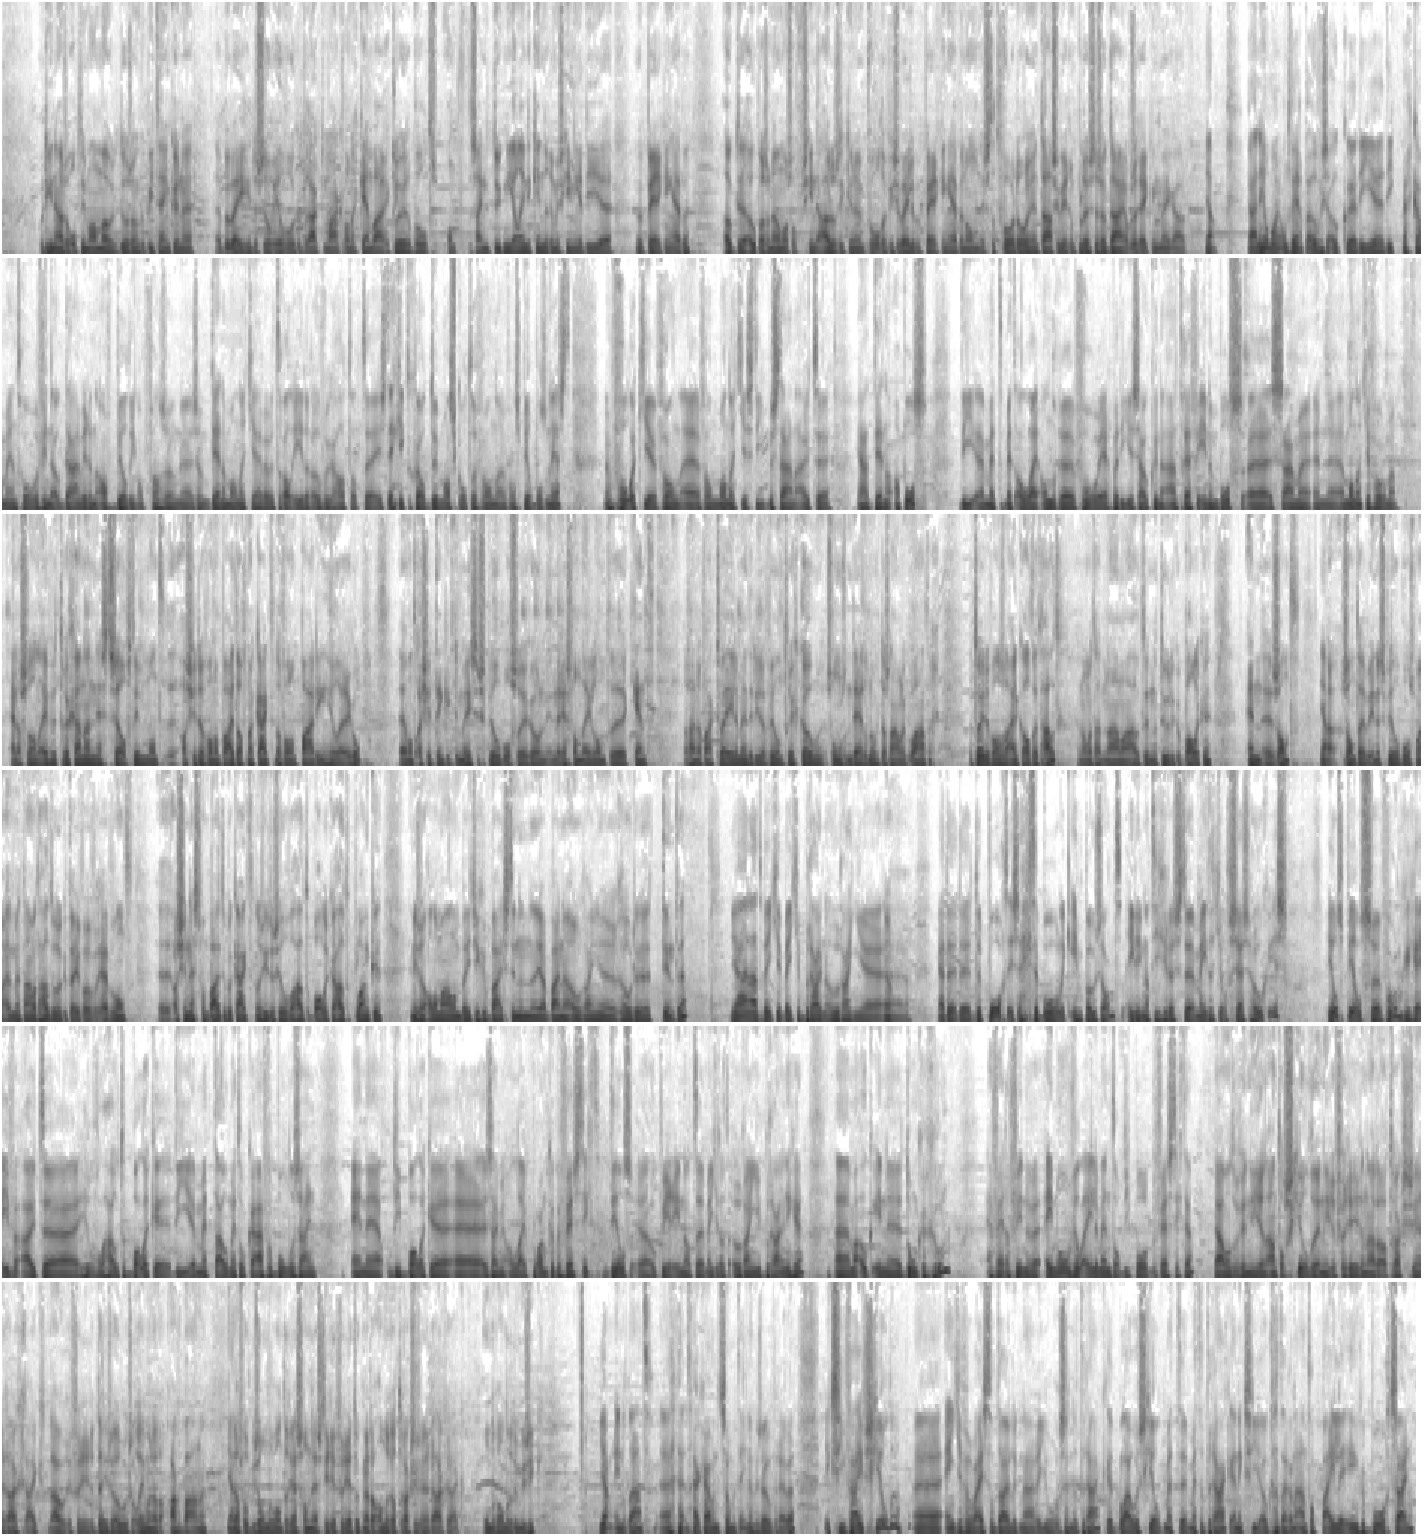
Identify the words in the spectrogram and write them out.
hoe die nou zo optimaal mogelijk door zo'n gebied heen kunnen bewegen. Dus door heel veel gebruik te maken van herkenbare kleuren bijvoorbeeld. Want er zijn natuurlijk niet alleen de kinderen misschien hier die een beperking hebben. Ook de opa's en oma's of misschien de ouders die kunnen bijvoorbeeld een visuele beperking hebben. Dan is dat voor de oriëntatie weer een plus. Dus ook daar hebben ze rekening mee gehouden. Ja, ja een heel mooi ontwerp overigens ook uh, die, die perkamentrol. We vinden ook daar weer een afbeelding op van zo'n zo'n dennenmannetje. We hebben het er al eerder over gehad. Dat is denk ik toch wel de mascotte van, van Speelbos Nest. Een volkje van, van mannetjes die bestaan uit ja, dennenappels. Die met, met allerlei andere voorwerpen die je zou kunnen aantreffen in een bos samen een, een mannetje vormen. En als we dan even teruggaan naar Nest zelf, Tim. Want eh, als je er van een buitenaf naar kijkt, dan vallen een paar dingen heel erg op. Eh, want als je denk ik de meeste speelbossen gewoon in de rest van Nederland eh, kent, dan zijn er vaak twee elementen die er veel in terugkomen. Soms een derde nog, dat is namelijk water. Het tweede van is eigenlijk altijd hout. En dan met name houten natuurlijke balken en zand. Ja. Nou, zand hebben in het speelbos, maar met name het hout wil ik het even over hebben. Want als je Nest van buiten bekijkt, dan zie je dus heel veel houten balken, houten planken. En die zijn allemaal een beetje gebijtst in een ja, bijna oranje-rode tint, hè? Ja, een beetje, beetje bruin-oranje. Ja. Uh, ja, de, de, de poort is echt behoorlijk imposant. Ik denk dat die gerust een metertje of zes hoog is. Heel speels vormgegeven uit uh, heel veel houten balken die met touw met elkaar verbonden zijn. En op die balken zijn weer allerlei planken bevestigd. Deels ook weer in dat, beetje dat oranje-bruinige, maar ook in donkergroen. En verder vinden we enorm veel elementen op die poort bevestigd. Hè? Ja, want we vinden hier een aantal schilden en die refereren naar de attracties in Ruigrijk. Nou refereren deze overigens alleen maar naar de achtbanen. Ja. En dat is wel bijzonder, want de rest van Nest die refereert ook naar de andere attracties in Ruigrijk. Onder andere de muziek. Ja, inderdaad. Uh, daar gaan we het zo meteen nog eens over hebben. Ik zie vijf schilden. Uh, eentje verwijst al duidelijk naar Joris en de Draak. Het blauwe schild met, met de draak. En ik zie ook dat daar een aantal pijlen in geboord zijn.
